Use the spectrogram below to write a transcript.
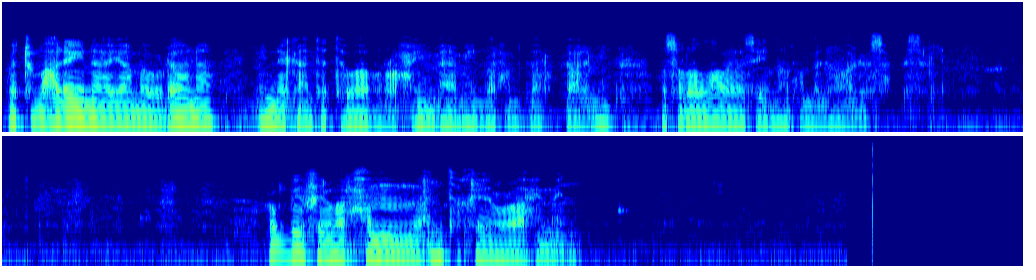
وتب علينا يا مولانا إنك أنت التواب الرحيم. آمين. والحمد لله رب العالمين. وصلى الله على سيدنا محمد وآله وصحبه وسلم. ربي اغفر وارحم وأنت خير الراحمين.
